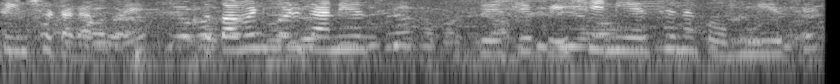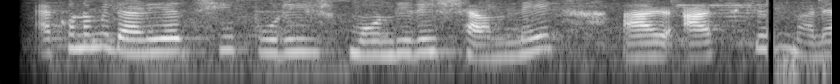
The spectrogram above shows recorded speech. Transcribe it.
তিনশো টাকা করে। তো কমেন্ট করে জানিয়েছো যে বেশি নিয়েছে না কম নিয়েছে? এখন আমি দাঁড়িয়ে আছি পুরীর মন্দিরের সামনে। আর আজকে মানে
